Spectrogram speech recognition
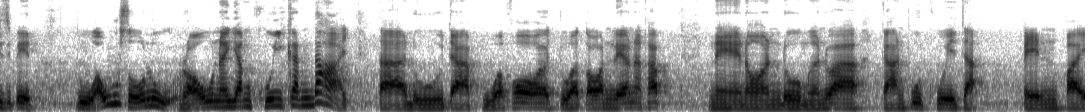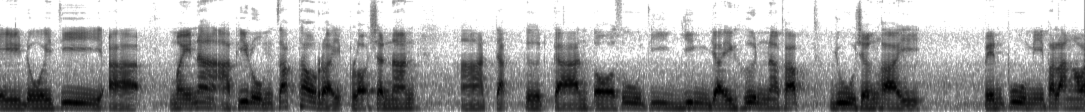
1021 ปู่อาวุโสลูเรานะยังคุยกันได้ แต่ดูจากหัวข้อจัวตอนแล้วนะครับ แน่นอนดูเหมือนว่าการพูดคุยจะเป็นไปโดยที่อ่าไม่น่าอภิรมสักเท่าไหร่ เพราะฉะนั้นอาจจะเกิดการต่อสู้ที่ยิ่งใหญ่ขึ้นนะครับ ยูเฉิงไคเป็นผู้มีพลังอว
